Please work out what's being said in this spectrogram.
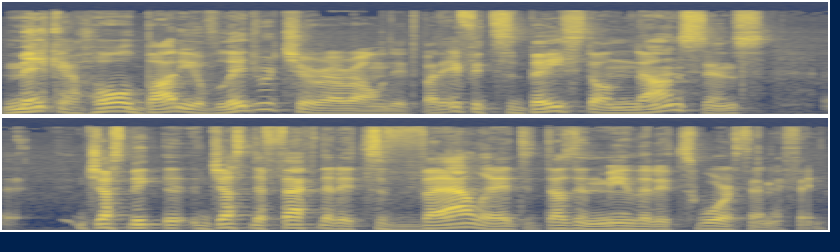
make a whole body of literature around it. But if it's based on nonsense, just be, just the fact that it's valid doesn't mean that it's worth anything.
